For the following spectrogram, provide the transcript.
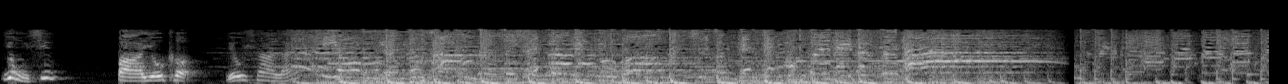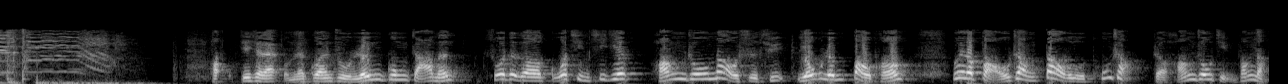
用心把游客留下来。永远都唱着最炫民族风，是整片天空最美的姿态。好，接下来我们来关注人工闸门。说这个国庆期间。杭州闹市区游人爆棚，为了保障道路通畅，这杭州警方呢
